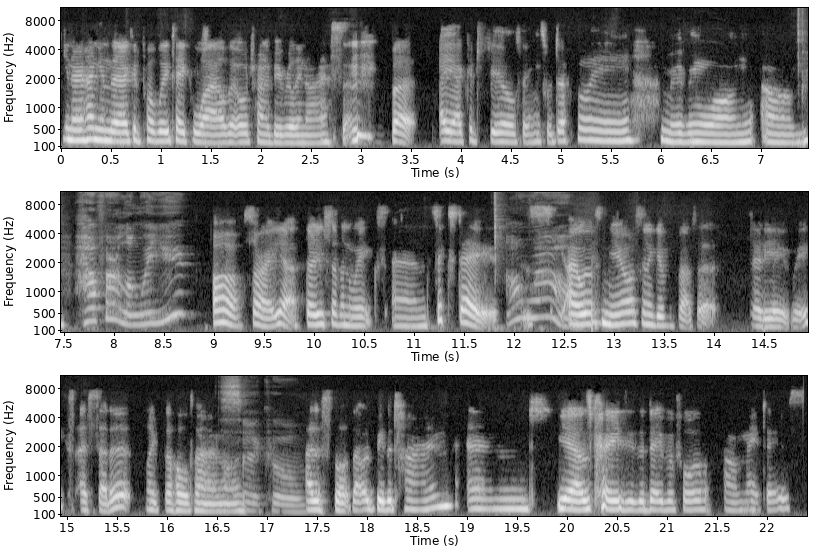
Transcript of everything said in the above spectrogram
you know, hang in there, it could probably take a while. They're all trying to be really nice and but yeah, I could feel things were definitely moving along. Um, How far along were you? Oh, sorry, yeah, 37 weeks and six days. Oh, wow. I always knew I was going to give birth at 38 weeks. I said it like the whole time. Was So cool. I just thought that would be the time. And yeah, it was crazy the day before um, eight days.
